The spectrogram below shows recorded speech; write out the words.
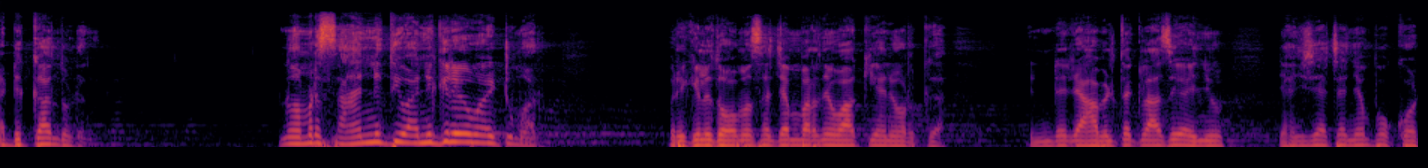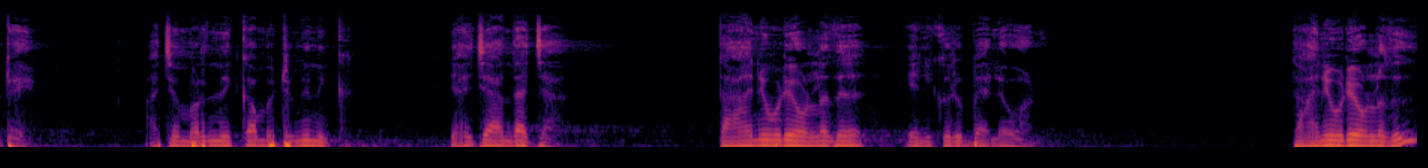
അടുക്കാൻ തുടങ്ങും. നമ്മുടെ സാന്നിധ്യം അനുഗ്രഹമായിട്ട് മാറും. ഒരിക്കലും തോമസ് അച്ഛൻ പറഞ്ഞ വാക്ക് ഞാൻ ഓർക്കുക. എന്റെ രാവിലത്തെ ക്ലാസ് കഴിഞ്ഞു. ഞാൻ ചേച്ചാ ഞാൻ പൊക്കോട്ടെ? അച്ഛൻ പറഞ്ഞ് നിൽക്കാൻ പറ്റുമെങ്കിൽ നിൽക്ക് ഞാൻ ചോദിച്ചാൽ എന്താ അച്ഛാ? താനിവിടെ ഉള്ളത് എനിക്കൊരു ബലമാണ്. താനിവിടെ ഉള്ളത്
